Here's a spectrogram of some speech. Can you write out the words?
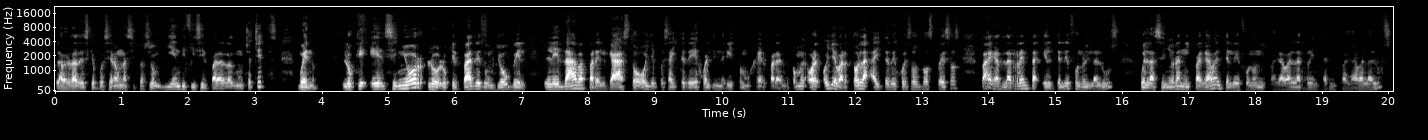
la verdad es que pues era una situación bien difícil para las muchachitas. Bueno, lo que el señor, lo, lo, que el padre don Joe Bell le daba para el gasto, oye, pues ahí te dejo el dinerito, mujer, para, oye, Bartola, ahí te dejo esos dos pesos, pagas la renta, el teléfono y la luz, pues la señora ni pagaba el teléfono, ni pagaba la renta, ni pagaba la luz.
